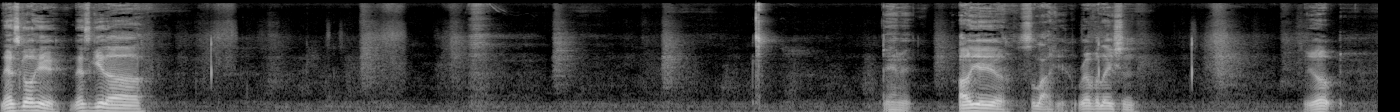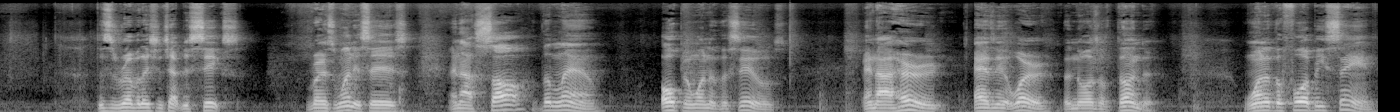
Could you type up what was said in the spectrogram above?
Let's go here. Let's get uh Damn it. Oh yeah, yeah. Salakia. Revelation. Yep. This is Revelation chapter 6, verse 1. It says, And I saw the Lamb open one of the seals, and I heard, as it were, the noise of thunder. One of the four beasts saying,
